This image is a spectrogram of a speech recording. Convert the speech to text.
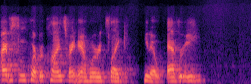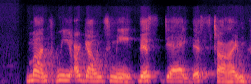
I have some corporate clients right now where it's like, you know, every month we are going to meet this day this time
